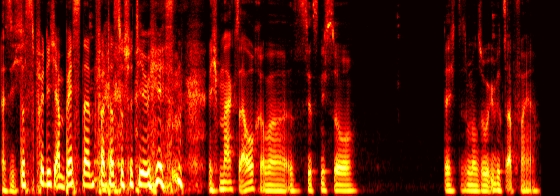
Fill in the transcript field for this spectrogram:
Also ich, Das finde ich am besten an fantastische Tierwesen. ich mag es auch, aber es ist jetzt nicht so, dass ich das immer so übelst abfeier.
